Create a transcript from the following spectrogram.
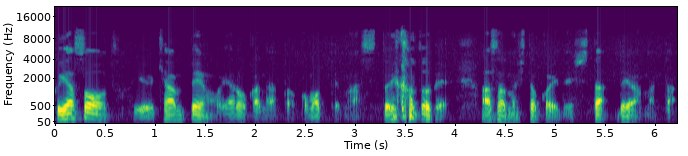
増やそうというキャンペーンをやろうかなと思ってます。ということで、朝の一声でした。ではまた。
